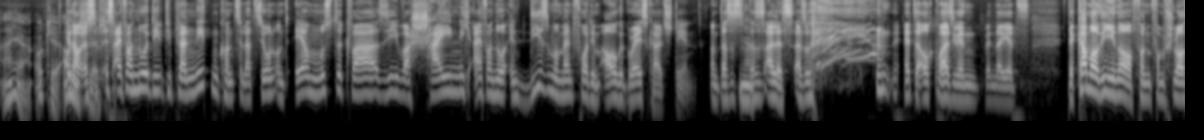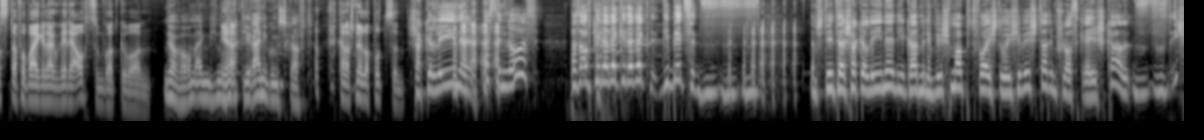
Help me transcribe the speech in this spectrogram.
ah ja, okay. Genau, es ist einfach nur die, die Planetenkonstellation und er musste quasi wahrscheinlich einfach nur in diesem Moment vor dem Auge Grayskulls stehen. Und das ist, Ja. das ist alles. Also hätte auch quasi, wenn, wenn da jetzt der Kammerdiener von, vom Schloss da vorbeigelangt, wäre der auch zum Gott geworden. Ja, warum eigentlich nicht? Ja. Die Reinigungskraft. Kann er schneller putzen. Jacqueline, was ist denn los? Pass auf, geht er weg, geht er weg, die Blitze. Dann steht da Jacqueline, die gerade mit dem Wischmopp feucht durchgewischt hat, im Schloss Greichkal. Ich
